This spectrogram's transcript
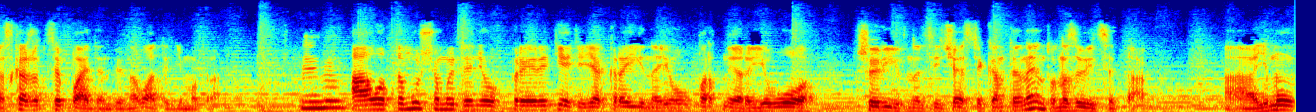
Е, Скаже, це Байден винуватий демократ. Мгм. А от тому, що ми для нього в пріоритеті, як країна, його партнери, його шериф на цій часті континенту, назовіть це так. А йому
